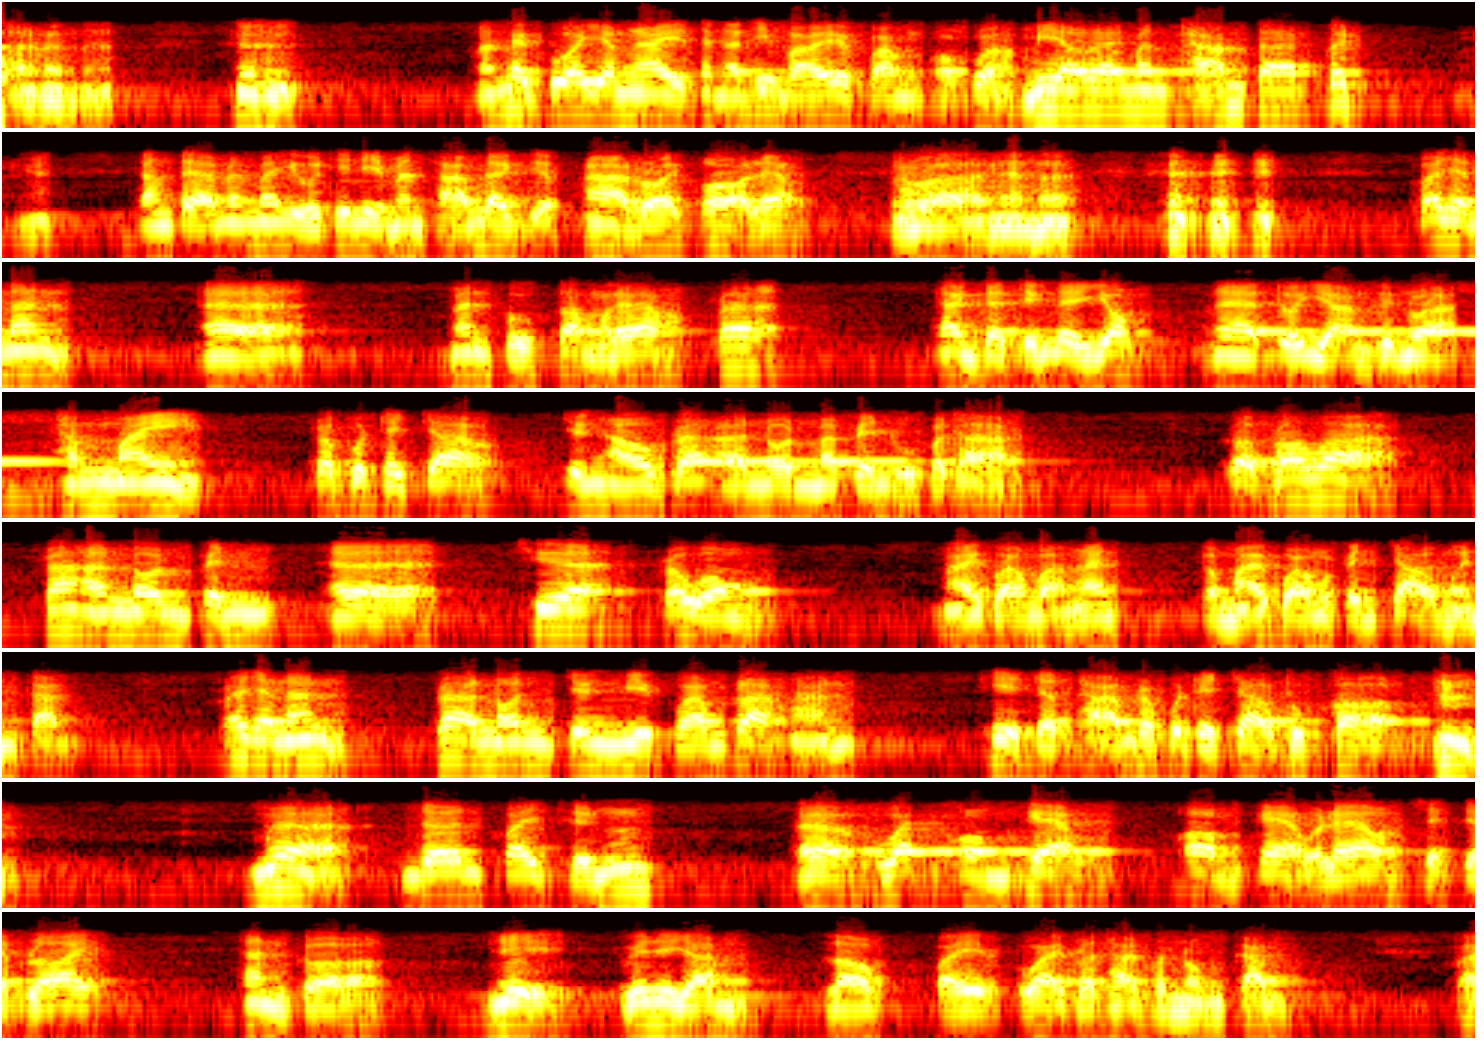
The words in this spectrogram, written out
มันไม่กลัวยังไงท่านอธิบายให้ฟังบอกว่า มีอะไรมันถามตาพึด ตั้งแต่มันมาอยู่ที่นี่มันถามได้เกือบห้าร้อยข้อแล้วว่างั้นนะเพราะฉะนั้นเออมันถูกต้องแล้วพระท่านก็จึงได้ยกตัวอย่างขึ้นว่าทำไมพระพุทธเจ้าจึงเอาพระอานนท์มาเป็นอุปถาก็เพราะว่าพระอานนท์เป็นเเชื้อพระวงศ์หมายความว่างั้น ก็หมายความว่าเป็นเจ้าเหมือนกัน เพราะฉะนั้นพระนนท์จึงมีความกล้าหาญที่จะถามพระพุทธเจ้าทุกข้อ เมื่อเดินไปถึงวัดอมแก้ว อ้อมแก้วแล้วเสร็จเรียบร้อย ท่านก็นี่วิริยังเราไปไหว้พระธาตุพนมกัน ไป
